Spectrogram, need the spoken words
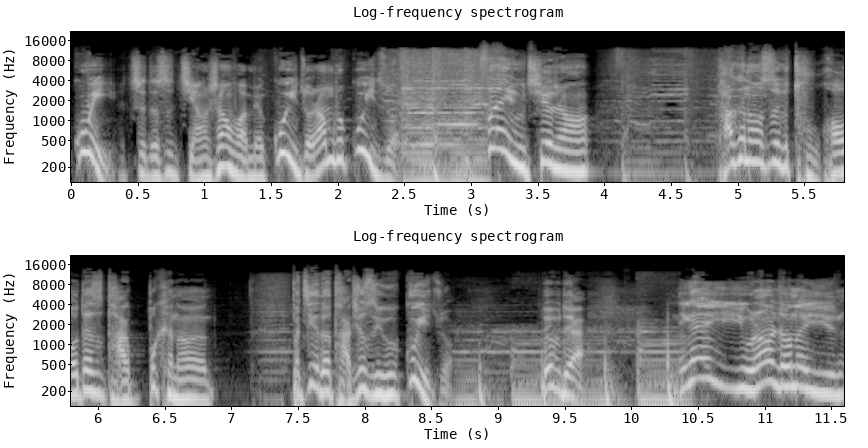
贵指的是精神方面。贵族，人们说贵族，再有钱人，他可能是个土豪，但是他不可能，不见得他就是一个贵族，对不对？你看有人真的以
